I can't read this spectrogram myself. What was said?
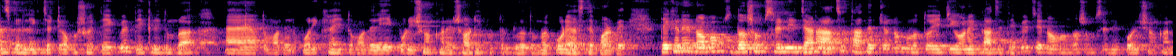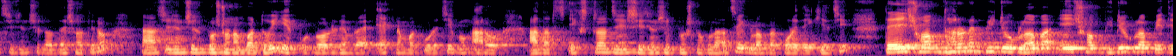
আজকের লেকচারটি অবশ্যই দেখবে। দেখলেই তোমরা তোমাদের পরীক্ষায় তোমাদের এই পরিসংখ্যানের সঠিক উত্তরগুলো তোমরা করে আসতে পারবে। তো এখানে নবম, দশম শ্রেণির যারা আছে, তাদের জন্য মূলত এটি অনেক কাজে দেবে যে নবম, দশম শ্রেণির পরিসংখ্যান সৃজনশীল অধ্যায় সতেরো সৃজনশীল প্রশ্ন নাম্বার দুই। এর পূর্বে অলরেডি আমরা এক নম্বর করেছি এবং আরও আদার্স এক্সট্রা যে সৃজনশীল প্রশ্নগুলো আছে, এগুলো আমরা করে দেখিয়েছি। তো এই সব ধরনের ভিডিওগুলো বা এই সব ভিডিওগুলো পেতে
